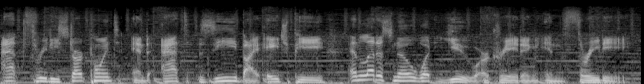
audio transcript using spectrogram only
at 3D Startpoint and at Z by HP and let us know what you are creating in 3D.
